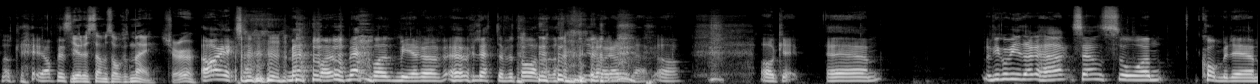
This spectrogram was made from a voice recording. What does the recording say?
okej, ja. Gör du samma sak åt mig? Sure. Ja, exakt. Matt var, Matt var mer lättövertalad att göra det där. Ja. Okej. Ehm, vi går vidare här. Sen så kommer det,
